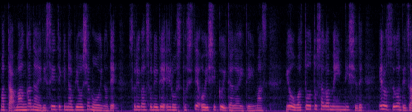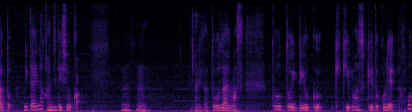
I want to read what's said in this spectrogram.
また漫画内で性的な描写も多いのでそれはそれでエロスとして美味しくいただいています。要は尊さがメインディッシュでエロスがデザートみたいな感じでしょうか。うんうん。ありがとうございます。尊いってよく聞きますけどこれホッ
